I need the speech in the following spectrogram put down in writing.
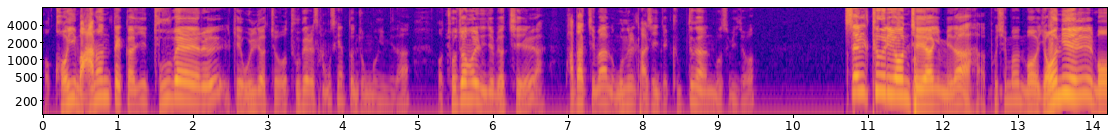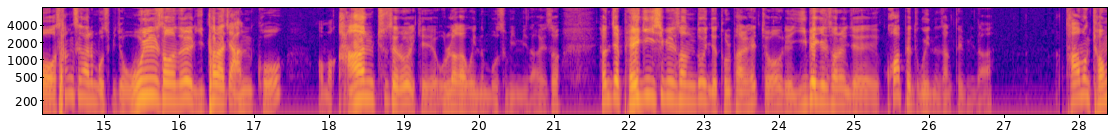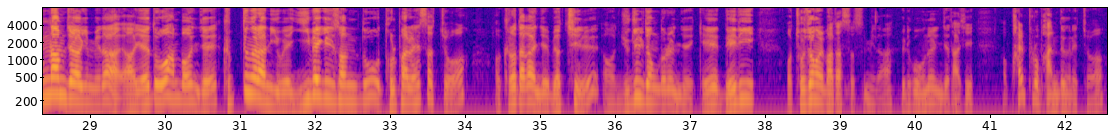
어, 거의 만원대까지 두 배를 이렇게 올렸죠. 두 배를 상승했던 종목입니다. 어, 조정을 이제 며칠 받았지만 오늘 다시 이제 급등한 모습이죠. 셀트리온 제약입니다. 아, 보시면 뭐 연일 뭐 상승하는 모습이죠. 5일선을 이탈하지 않고 어, 뭐 강한 추세로 이렇게 올라가고 있는 모습입니다. 그래서 현재 121선도 이제 돌파를 했죠. 그리고 200일선을 이제 코앞에 두고 있는 상태입니다. 다음은 경남제약입니다. 아, 얘도 한번 이제 급등을 한 이후에 200일선도 돌파를 했었죠. 어, 그러다가 이제 며칠, 어, 6일 정도를 이제 개 내리 어, 조정을 받았었습니다. 그리고 오늘 이제 다시 8% 반등을 했죠.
